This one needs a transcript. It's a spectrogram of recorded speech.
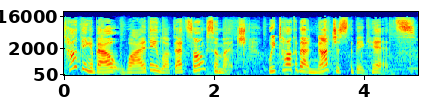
talking about why they love that song so much. We talk about not just the big hits.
